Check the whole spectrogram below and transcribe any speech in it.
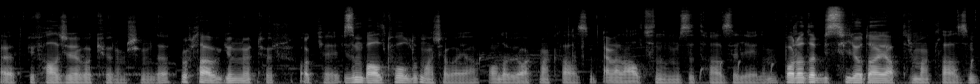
Evet bir falcaya bakıyorum şimdi. Ruhlar bugün nötr. Okey. Bizim balta oldu mu acaba ya? Ona bir bakmak lazım. Hemen altınımızı tazeleyelim. Bu arada bir silo daha yaptırmak lazım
